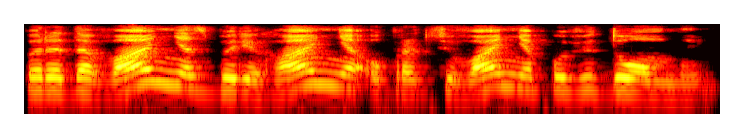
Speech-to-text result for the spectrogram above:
передавання, зберігання, опрацювання повідомлень.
